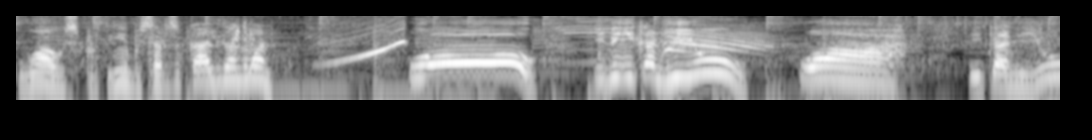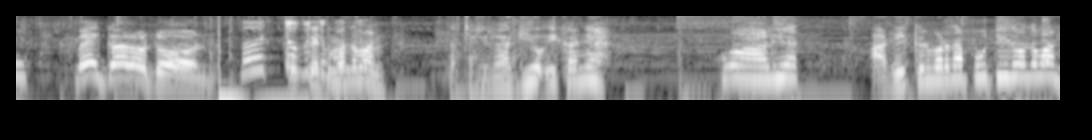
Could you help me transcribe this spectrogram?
Wow, sepertinya besar sekali teman-teman. Wow, ini ikan hiu. Wah, ikan hiu megalodon. Betul, Oke teman-teman, kita cari lagi yuk ikannya. Wah lihat, ada ikan warna putih teman-teman.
